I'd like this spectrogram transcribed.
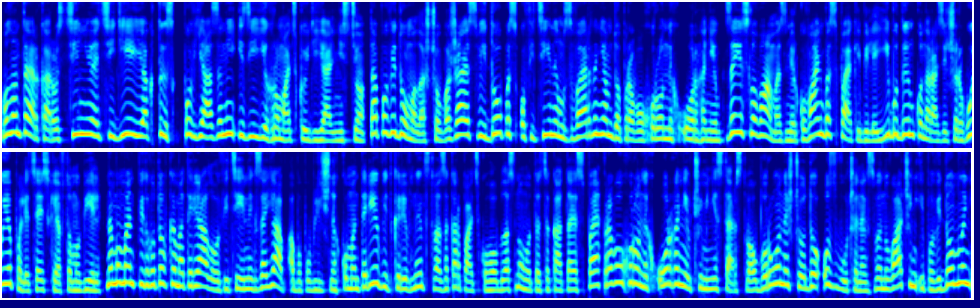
Волонтерка розцінює ці дії як тиск пов'язаний із її громадською діяльністю, та повідомила, що вважає свій допис офіційним зверненням до правоохоронних органів. За її словами, з міркувань безпеки біля її будинку наразі чергує поліцейський автомобіль. На момент підготовки матеріалу офіційних заяв або публічних коментарів від керівництва Закарпатського обласного ТЦК та СП, правоохоронних органів чи Міністерства оборони щодо озвучених звинувачень і повідомлень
